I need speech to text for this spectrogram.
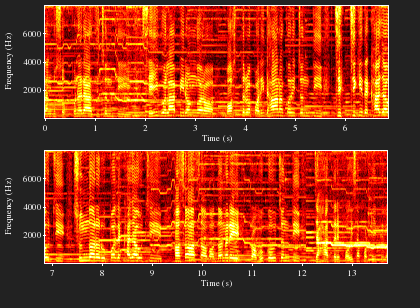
ତାଙ୍କୁ ସ୍ୱପ୍ନରେ ଆସିଛନ୍ତି ସେଇ ଗୋଲାପୀ ରଙ୍ଗର ବସ୍ତ୍ର ପରିଧାନ କରିଛନ୍ତି। ଚିକଚିକି ଦେଖାଯାଉଛି ସୁନ୍ଦର ରୂପ ଦେଖାଯାଉଛି। ହସ ହସ ବଦନରେ ପ୍ରଭୁ କହୁଛନ୍ତି ଯାହା ହାତରେ ପଇସା ପଠେଇଥିଲ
